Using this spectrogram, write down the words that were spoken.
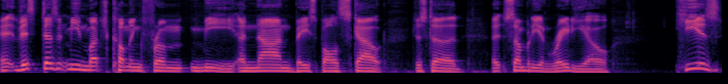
And this doesn't mean much coming from me, a non-baseball scout, just a, somebody in radio. He is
